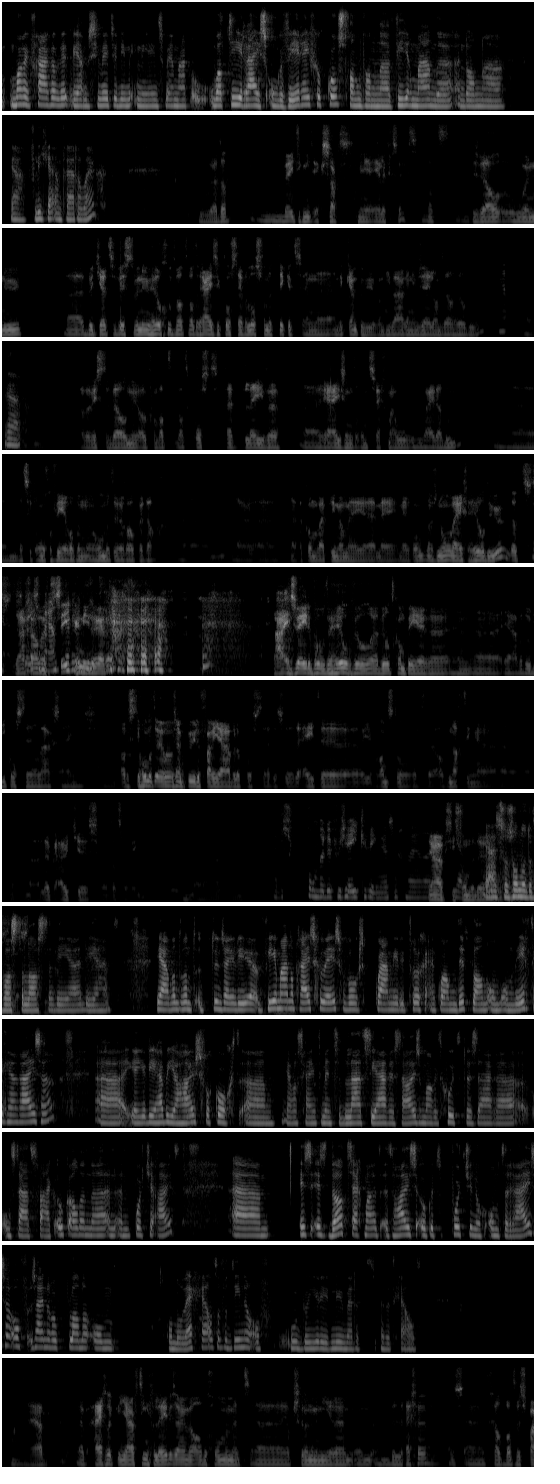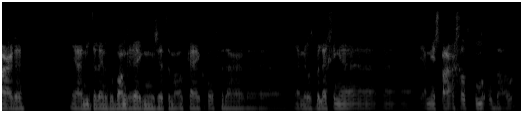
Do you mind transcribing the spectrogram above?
mag ik vragen, ja, misschien weet u het niet, niet eens meer, maar wat die reis ongeveer heeft gekost van, van uh, vier maanden en dan uh, ja, vliegen en verder weg? Ja, dat weet ik niet exact meer eerlijk gezegd. Dat, het is wel hoe we nu, het budget wisten we nu heel goed wat, wat reizen kost, even los van de tickets en, en de camperhuur, want die waren in Nieuw-Zeeland wel heel duur. Ja. ja. Ehm, we wisten wel nu ook van wat, wat kost het leven uh, reizend ons, zeg maar, hoe, hoe wij dat doen. Uh, dat zit ongeveer op een 100 euro per dag. Uh, daar, eh, ja, daar komen wij prima mee, eh, mee, mee rond. Dan is Noorwegen heel duur. Dat, ja, daar gaan we het zeker niet redden. nou, in Zweden bijvoorbeeld heel veel wild kamperen. En, ja, waardoor die kosten heel laag zijn. Dus, Oh, dus die 100 euro zijn puur de variabele kosten. Dus uh, de eten, uh, je brandstof, uh, overnachtingen, nou, leuke uitjes, dat soort dingen. Ja, dus zonder de verzekeringen, zeg maar. ja, precies. Ja. Zonder de, ja, zo zonder de vaste lasten, lasten die, die je hebt. Ja, want, want toen zijn jullie vier maanden op reis geweest. Vervolgens kwamen jullie terug en kwam dit plan om, om weer te gaan reizen. Uh, ja, jullie hebben je huis verkocht. Um, ja, waarschijnlijk tenminste de laatste jaren is de huizenmarkt goed. Dus daar uh, ontstaat vaak ook al een, uh, een, een, potje uit. Um, is, is dat zeg maar het, het, huis ook het potje nog om te reizen? Of zijn er ook plannen om onderweg geld te verdienen? Of hoe doen jullie het nu met het, met het geld? Ja, eigenlijk een jaar of tien geleden zijn we al begonnen met uh, op verschillende manieren uh, beleggen. Dus uh, het geld wat we spaarden, ja, niet alleen op een bankrekening zetten, maar ook kijken of we daar ja, middels beleggingen ja, meer spaargeld konden opbouwen.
